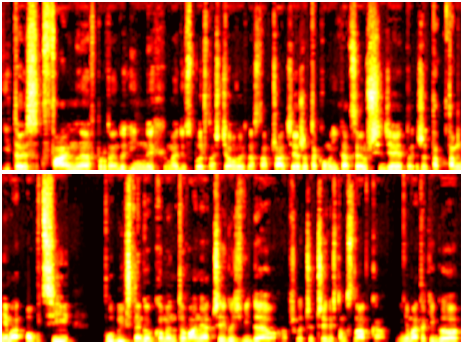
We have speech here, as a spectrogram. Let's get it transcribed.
I to jest fajne w porównaniu do innych mediów społecznościowych na Snapchacie, że ta komunikacja już się dzieje, że tam nie ma opcji publicznego komentowania czyjegoś wideo, na przykład, czy czyjegoś tam snapka. Nie ma takiego,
